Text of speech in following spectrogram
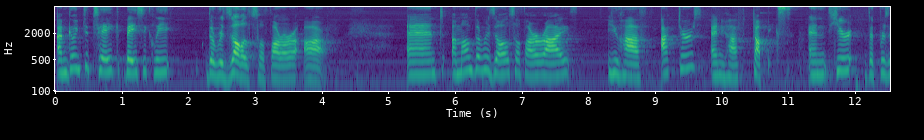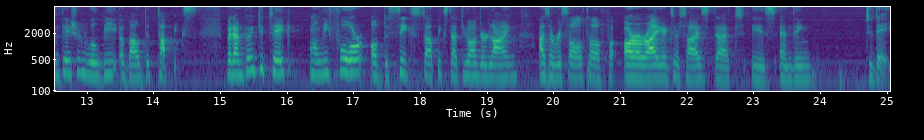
I'm going to take basically the results of RRI. And among the results of RRI, you have actors and you have topics. And here the presentation will be about the topics. But I'm going to take only four of the six topics that you underline as a result of RRI exercise that is ending today.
